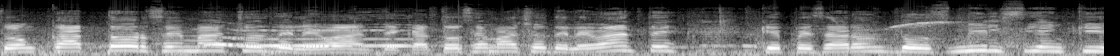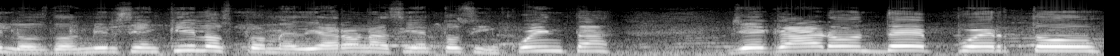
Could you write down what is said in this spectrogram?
Son 14 machos de levante, 14 machos de levante que pesaron 2.100 kilos, 2.100 kilos, promediaron a 150. Llegaron de Puerto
